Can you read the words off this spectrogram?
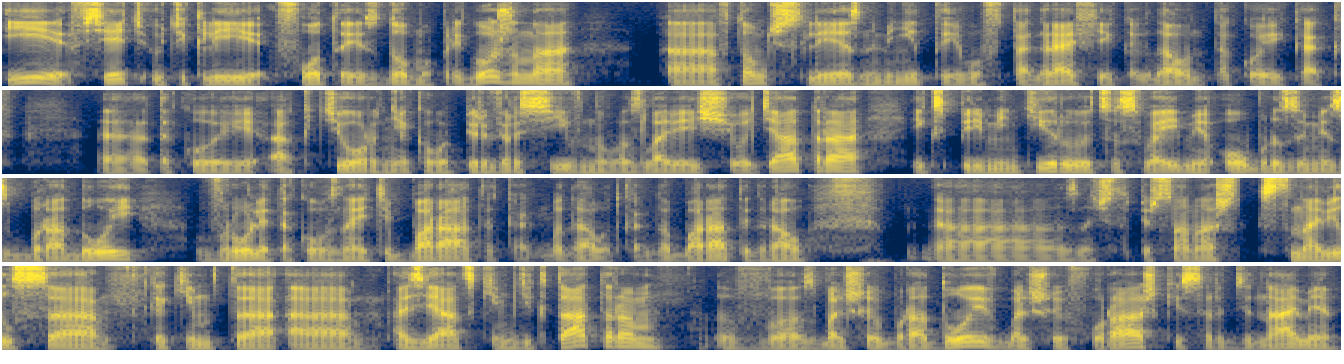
И в сеть утекли фото из дома Пригожина, в том числе знаменитые его фотографии, когда он такой, как Э, такой актер некого перверсивного зловещего театра, экспериментирует со своими образами с бородой в роли такого, знаете, Барата, как бы, да, вот когда Барат играл, а, значит, персонаж становился каким-то а, азиатским диктатором в, с большой бородой, в большой фуражке, с орденами.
